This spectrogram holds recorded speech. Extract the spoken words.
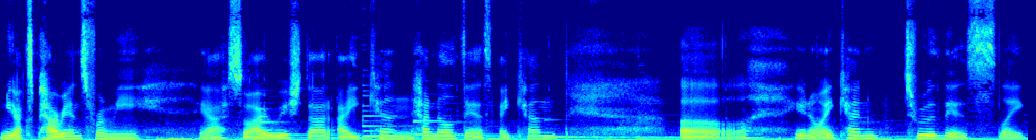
new experience for me. Yeah, so I wish that I can handle this. I can, uh, you know, I can through this like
